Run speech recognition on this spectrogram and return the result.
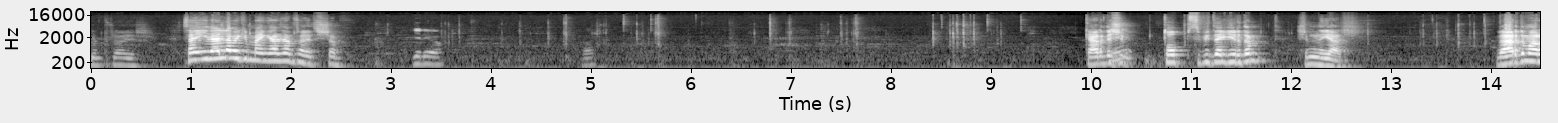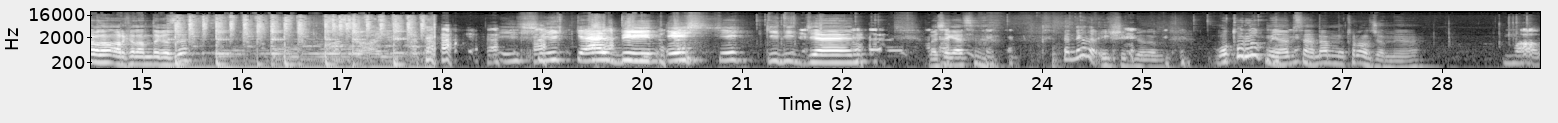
Dur dur hayır. Sen ilerle bakayım ben geleceğim sana yetişeceğim. Geliyor. Kardeşim top speed'e girdim. Şimdi gel. Verdim arabadan arkadan da gazı. eşek geldin. Eşek gideceksin. Başa gelsin. Sen ne kadar eşek bir adamsın. Motor yok mu ya? Bir saniye ben motor alacağım ya. Mal.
